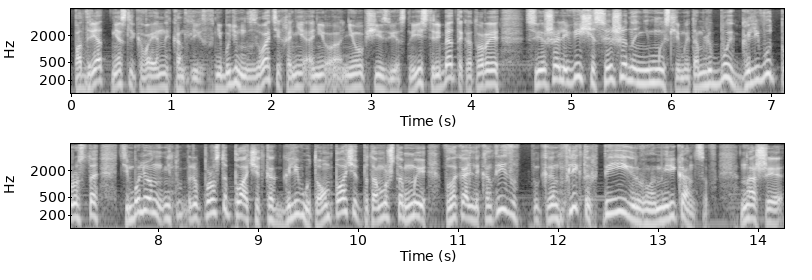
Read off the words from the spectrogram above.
подряд несколько военных конфликтов. Не будем называть их, они, они, они общеизвестны. Есть ребята, которые совершали вещи совершенно немыслимые. Там любой Голливуд просто, тем более он не просто плачет как Голливуд, а он плачет, потому что мы в локальных конфликтах, переигрываем американцев. Наши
